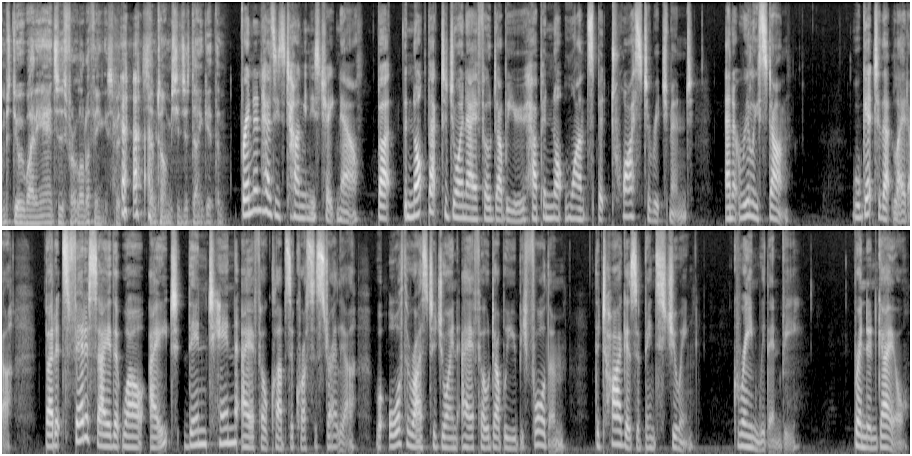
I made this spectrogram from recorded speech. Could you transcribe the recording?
I'm still waiting answers for a lot of things, but sometimes you just don't get them. Brendon has his tongue in his cheek now, but the knockback to join AFLW happened not once but twice to Richmond, and it really stung. We'll get to that later, but it's fair to say that while eight, then 10 AFL clubs across Australia were authorised to join AFLW before them, the Tigers have been stewing, green with envy. Brendon Gale.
